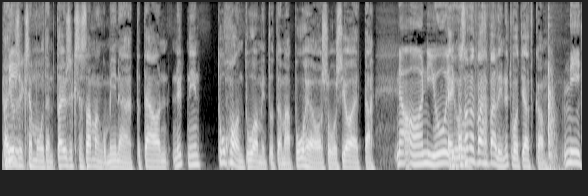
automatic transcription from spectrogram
Tajusitko sä muuten, tajusitko sä saman kuin minä, että tämä on nyt niin tuhon tuomittu tämä puheosuus jo, että... No on, juu, Ei, juu. mä sanon vähän väliin, nyt voit jatkaa. Niin,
